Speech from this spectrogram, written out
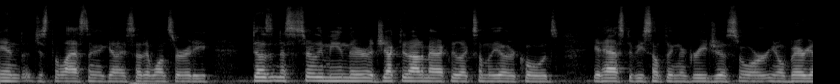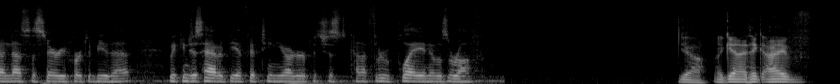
And just the last thing, again, I said it once already, doesn't necessarily mean they're ejected automatically like some of the other codes. It has to be something egregious or you know very unnecessary for it to be that. We can just have it be a 15 yarder if it's just kind of through play and it was rough. Yeah. Again, I think I've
